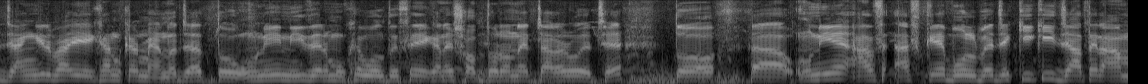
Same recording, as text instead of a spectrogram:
জাহাঙ্গীর ভাই এখানকার ম্যানেজার তো উনি নিজের মুখে বলতেছে এখানে সব ধরনের চারা রয়েছে। তো উনি আজ- আজকে বলবে যে কি কি জাতের আম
